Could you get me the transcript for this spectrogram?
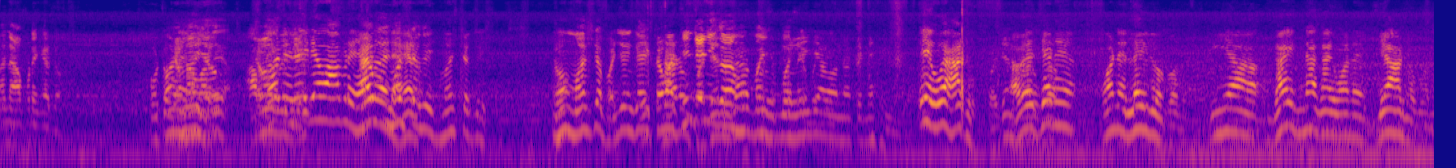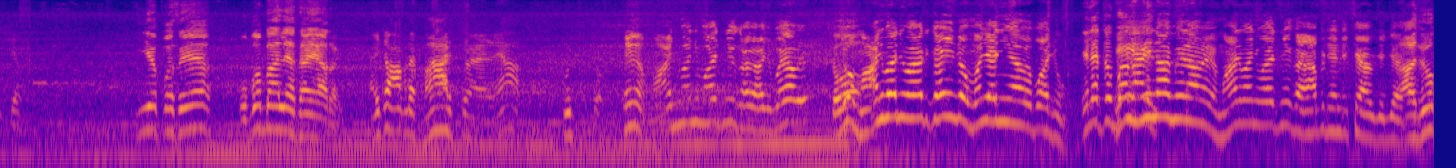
અને આપણે હેડો ફોટો? આપણે ને, મસ્ત. હું મસ્ત ભજન ગાઈ તમારે ચિંતા નહીં કરો મસ્ત ભજન લઈ જવાનો કે નહીં? એ હોય હાજુ હવે છે ને ઓને લઈ જો કરો અહીંયા ગાય ના ગાય ઓને બેહાડો કરો કેમ? એ પછી ઊભા બાલ્યા થાય યાર. અહીં તો આપણે માર છો એને, એ માંજવાની વાત નહીં કરવાની બરાબર? તો? જો વાત કહી મજા નહીં આવે પાછું. એટલે તું ઈ ના મેળાવે માનવાની વાત નહીં કરે આપણે નીચે આવજે જા. આ જો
